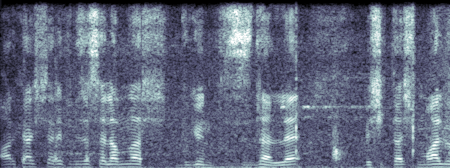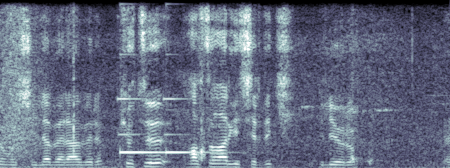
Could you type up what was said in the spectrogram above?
Arkadaşlar hepinize selamlar. Bugün sizlerle Beşiktaş Malmö maçıyla beraberim. Kötü haftalar geçirdik biliyorum. Ee,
